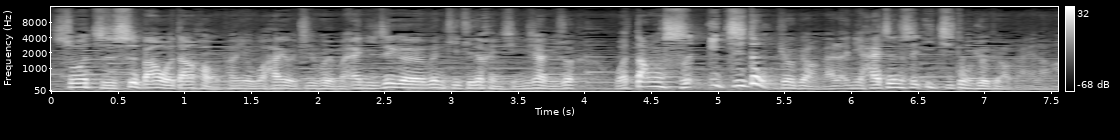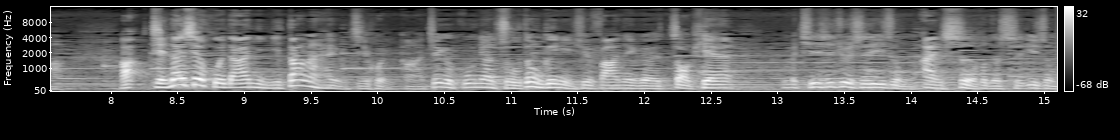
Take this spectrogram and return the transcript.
说只是把我当好朋友，我还有机会吗？哎，你这个问题提的很形象。你说我当时一激动就表白了，你还真是一激动就表白了啊！好，简单先回答你，你当然还有机会啊！这个姑娘主动给你去发那个照片，那么其实就是一种暗示，或者是一种，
